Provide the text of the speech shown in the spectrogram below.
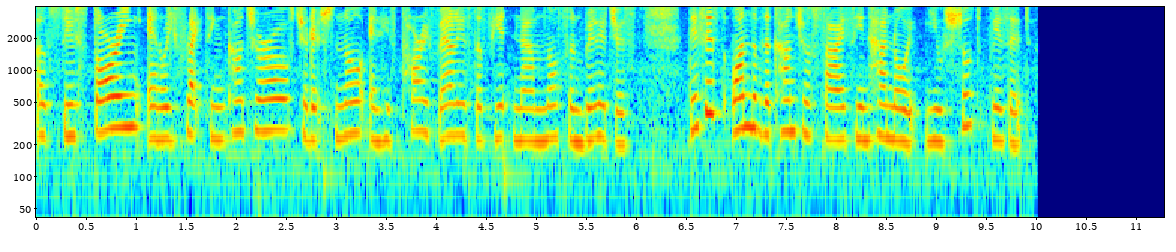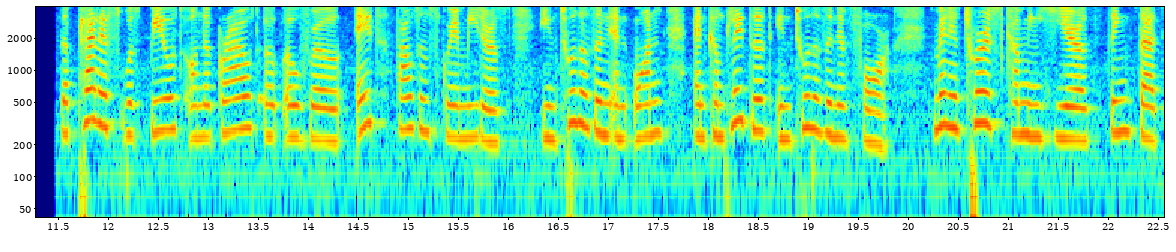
of restoring and reflecting cultural, traditional, and historic values of Vietnam northern villages. This is one of the sites in Hanoi you should visit. The palace was built on a ground of over 8,000 square meters in 2001 and completed in 2004. Many tourists coming here think that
